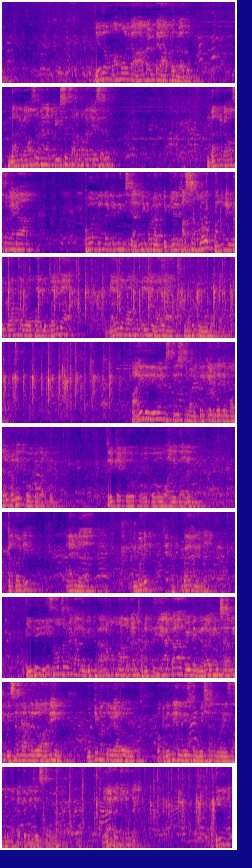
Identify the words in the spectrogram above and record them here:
ఏదో మామూలుగా ఆట అంటే ఆటం కాదు. దానికి అవసరమైన కిట్స్ సరఫరా చేశారు. దానికి అవసరమైన కోర్టుల దగ్గర నుంచి అన్ని కూడా డిక్లేర్ రాష్ట్రంలో పన్నెండు కోట్ల రూపాయలు పైగా నగదు బహుమతుల్ని వాళ్ళ ప్రభుత్వం ఇవ్వబోతారు ఐదు ఈవెంట్స్ తీసుకున్నారు క్రికెట్ దగ్గర మొదలుకొని ఖోఖో వరకు. Cricket kho kho volleyball kabaddi and ఇంకోటి బ్యాడ్మింటన్. ఇది ఈ సంవత్సరమే కాదు ఇది ప్రారంభం మాత్రమే. ప్రతి ఏటా వీటిని నిర్వహించాలి డిసెంబర్ నెలలో అని ముఖ్యమంత్రి గారు ఒక నిర్ణయం తీసుకున్న విషయాన్ని కూడా ఈ సందర్భంగా తెలియజేస్తున్నాం ఏటా జరుగుతాయి. దీనివల్ల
